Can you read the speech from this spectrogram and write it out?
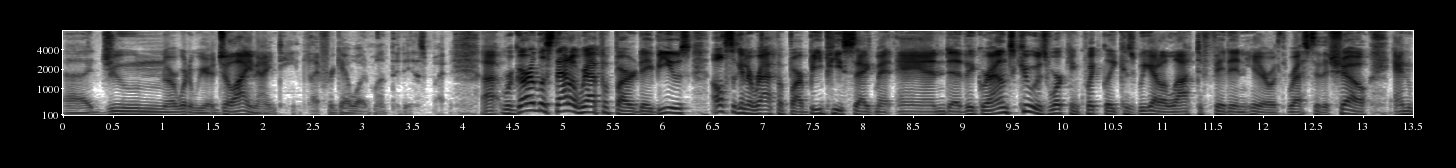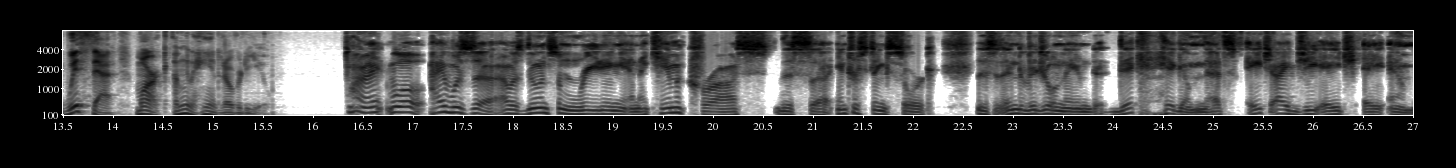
uh, June or what are we? July 19th. I forget what month it is, but uh, regardless, that'll wrap up our debuts. Also, going to wrap up our BP segment, and uh, the grounds crew is working quickly because we got a lot to fit in here with the rest of the show. And with that, Mark, I'm going to hand it over to you. All right. Well, I was uh, I was doing some reading and I came across this uh, interesting sort. This individual named Dick Higham. That's H I G H A M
